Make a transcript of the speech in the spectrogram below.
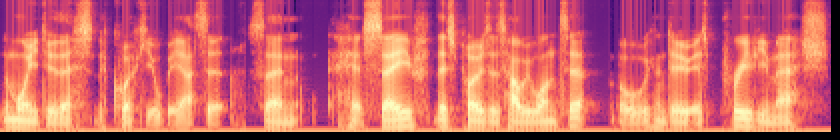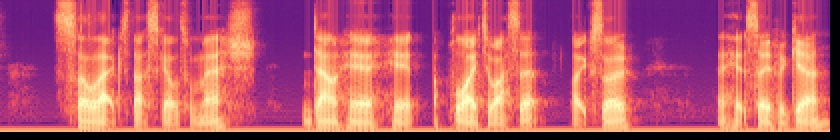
the more you do this, the quicker you'll be at it. So then hit save. This pose is how we want it, but what we can do is preview mesh, select that skeletal mesh, and down here hit apply to asset, like so, and hit save again.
